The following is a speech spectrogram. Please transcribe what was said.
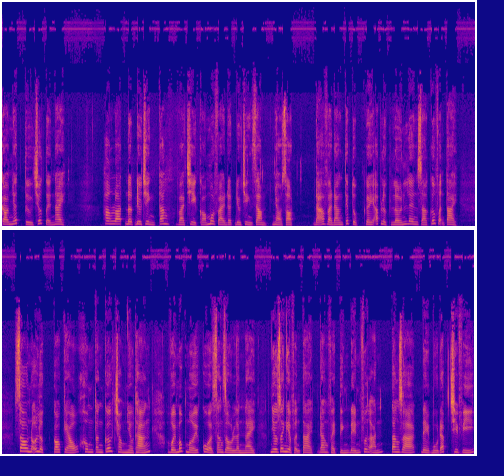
cao nhất từ trước tới nay. Hàng loạt đợt điều chỉnh tăng và chỉ có một vài đợt điều chỉnh giảm nhỏ giọt đã và đang tiếp tục gây áp lực lớn lên giá cước vận tải. Sau nỗ lực co kéo không tăng cước trong nhiều tháng, với mốc mới của xăng dầu lần này, nhiều doanh nghiệp vận tải đang phải tính đến phương án tăng giá để bù đắp chi phí.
